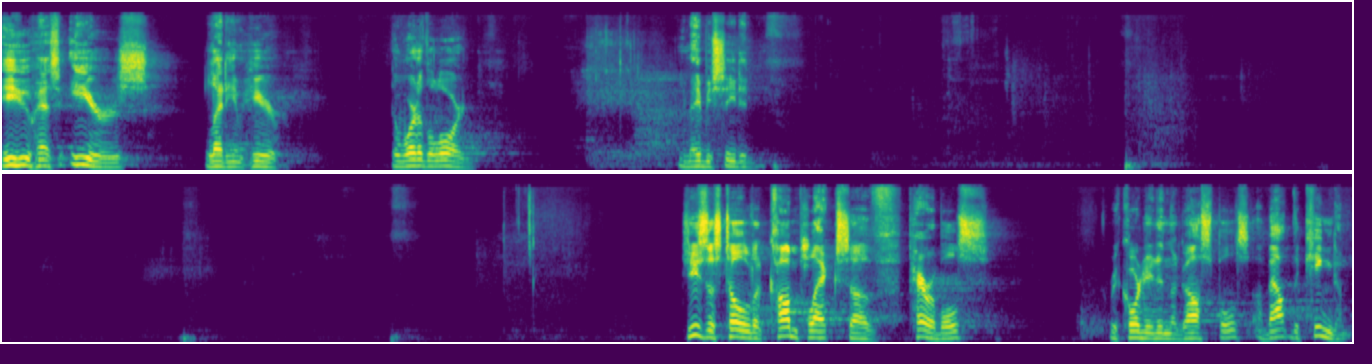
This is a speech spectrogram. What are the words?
He who has ears, let him hear. The word of the Lord. You may be seated. Jesus told a complex of parables recorded in the Gospels about the kingdom,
